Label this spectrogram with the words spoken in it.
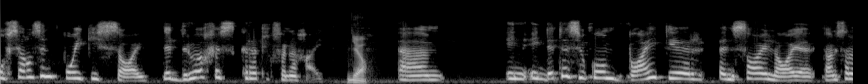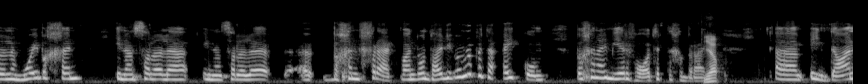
of selfs in potjies saai, dit droog verskriklik vinnig uit. Ja. Ehm um, en en dit is hoekom baie keer in saai laaie dan sal hulle mooi begin en dan sal hulle en dan sal hulle uh, begin vrek want onthou die oomblik wat hy uitkom begin hy meer water te gebruik. Ja. Ehm um, en dan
